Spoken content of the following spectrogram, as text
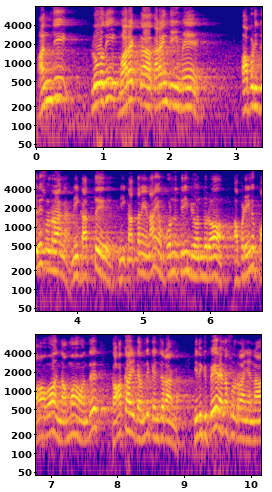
அஞ்சி லோதி வர க கரைந்தியுமே. அப்படின்னு சொல்லி சொல்கிறாங்க நீ கத்து. நீ கத்தனைனா என் பொண்ணு திரும்பி வந்துடும் அப்படின்னு பாவம் இந்த அம்மா வந்து காக்காயிட்ட வந்து கெஞ்சுறாங்க. இதுக்கு பேர் என்ன சொல்கிறாங்கன்னா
